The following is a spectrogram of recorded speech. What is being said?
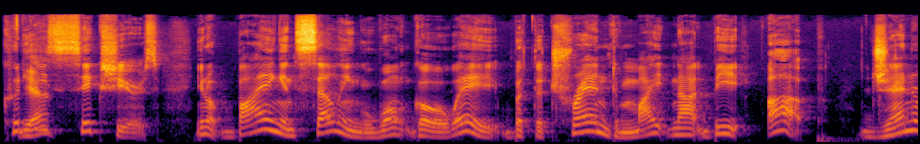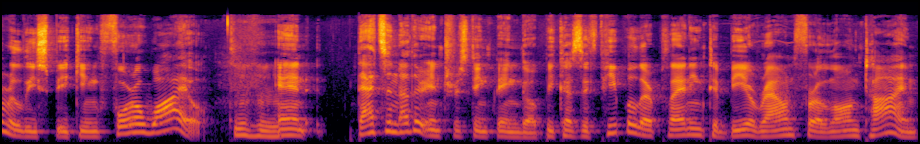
could yeah. be six years. You know, buying and selling won't go away, but the trend might not be up, generally speaking, for a while. Mm-hmm. And that's another interesting thing, though, because if people are planning to be around for a long time,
